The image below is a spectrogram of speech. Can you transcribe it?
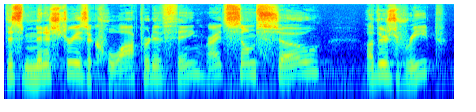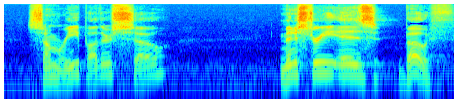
this ministry is a cooperative thing, right? Some sow, others reap. Some reap, others sow. Ministry is both.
